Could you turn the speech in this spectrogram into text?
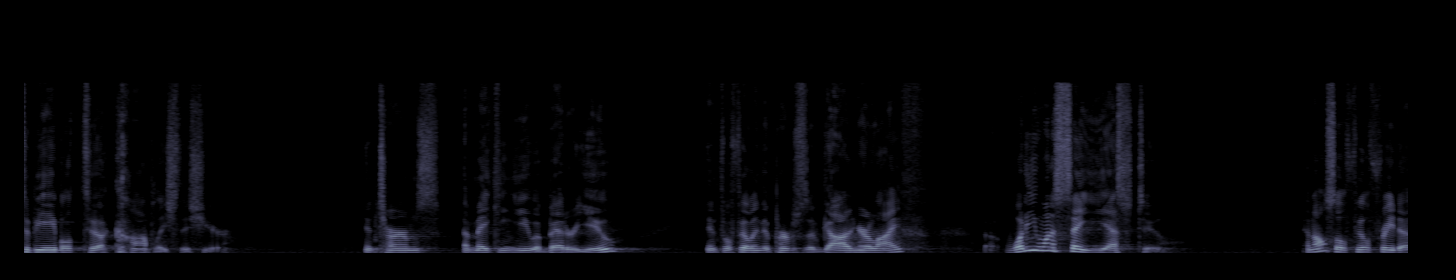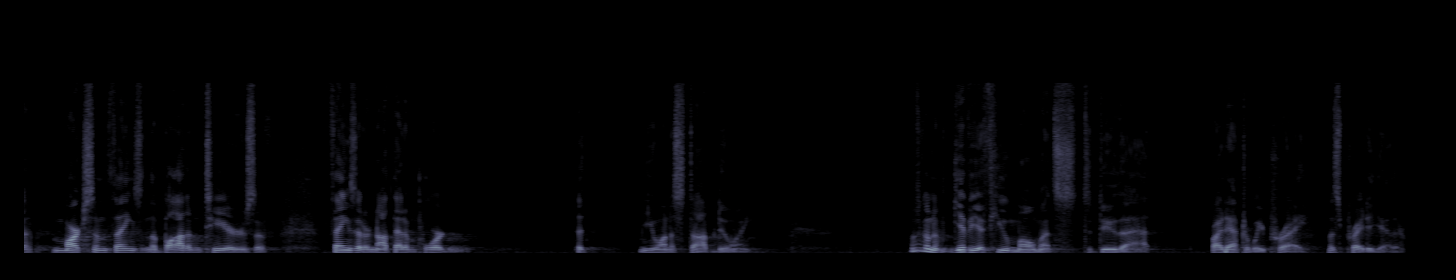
to be able to accomplish this year in terms of making you a better you, in fulfilling the purposes of God in your life? What do you want to say yes to? And also feel free to mark some things in the bottom tiers of things that are not that important that you want to stop doing. I'm just going to give you a few moments to do that right after we pray. Let's pray together.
